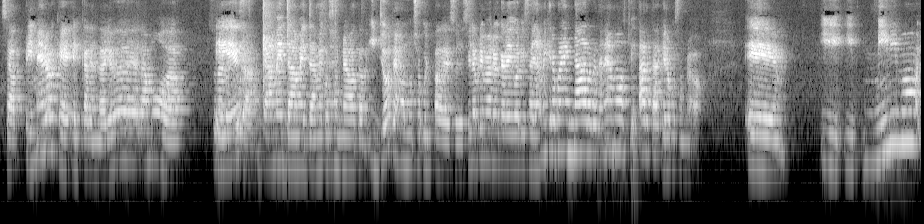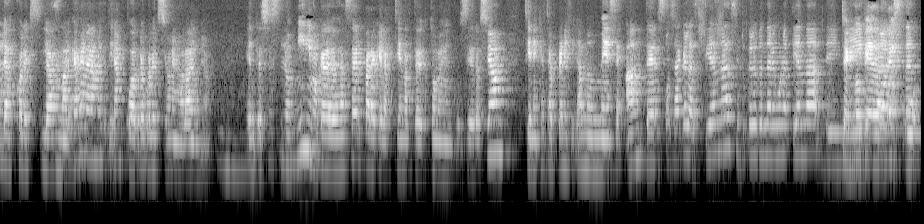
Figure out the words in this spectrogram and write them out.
o sea, primero que el calendario de la moda Es locura. dame, dame, dame cosas nuevas. dame- Y yo tengo mucha culpa de eso. Yo soy la primera que le digo a Luisa, ya no me quiero poner nada de lo que tenemos, estoy harta, quiero cosas nuevas. Eh, y, y mínimo, las, las marcas generalmente tiran cuatro colecciones al año. Entonces, lo mínimo que debes hacer para que las tiendas te tomen en consideración, tienes que estar planificando meses antes. O sea que las tiendas, si tú quieres vender en una tienda, de Tengo que darle cu-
